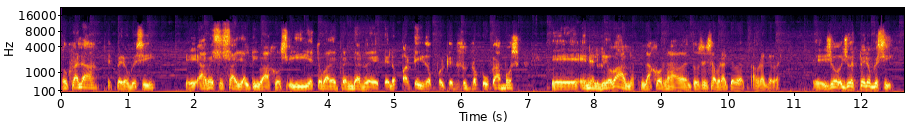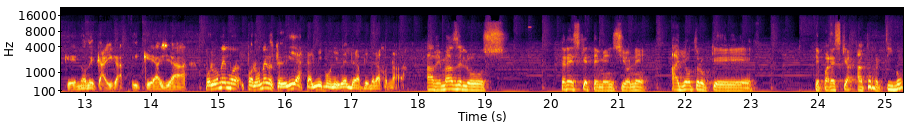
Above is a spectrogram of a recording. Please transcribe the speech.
Ojalá, espero que sí. Eh, a veces hay altibajos y esto va a depender de, los partidos porque nosotros jugamos eh, en el global la jornada, entonces habrá que ver, habrá que ver. Eh, yo, yo espero que sí, que no decaiga y que haya, por lo, menos, por lo menos te diría, hasta el mismo nivel de la primera jornada. Además de los tres que te mencioné, ¿hay otro que te parezca atractivo?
